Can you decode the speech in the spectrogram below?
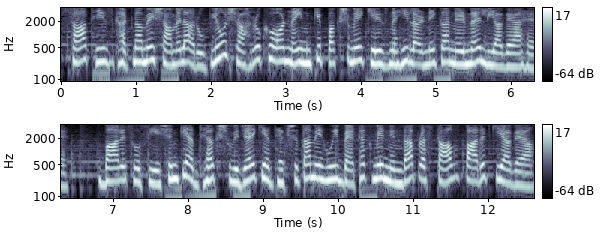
साथ ही इस घटना में शामिल आरोपियों शाहरुख और नईम के पक्ष में केस नहीं लड़ने का निर्णय लिया गया है। बार एसोसिएशन के अध्यक्ष विजय की अध्यक्षता में हुई बैठक में निंदा प्रस्ताव पारित किया गया।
